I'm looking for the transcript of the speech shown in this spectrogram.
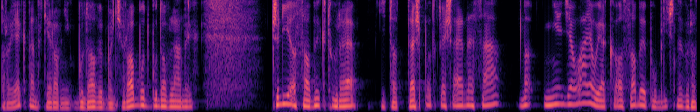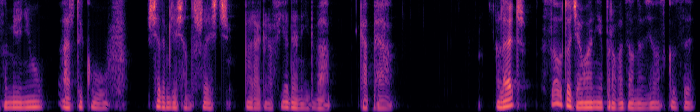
projektant, kierownik budowy bądź robót budowlanych, czyli osoby, które, i to też podkreśla NSA, no, nie działają jako osoby publiczne w rozumieniu artykułów 76, paragraf 1 i 2 KPA. Lecz są to działania prowadzone w związku z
